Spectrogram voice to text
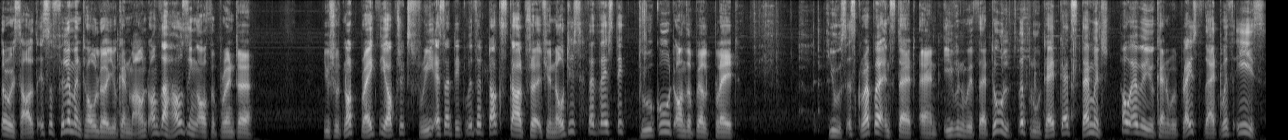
The result is a filament holder you can mount on the housing of the printer. You should not break the objects free as I did with the dog sculpture if you notice that they stick too good on the build plate use a scraper instead, and even with that tool, the blue tape gets damaged, however you can replace that with ease.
